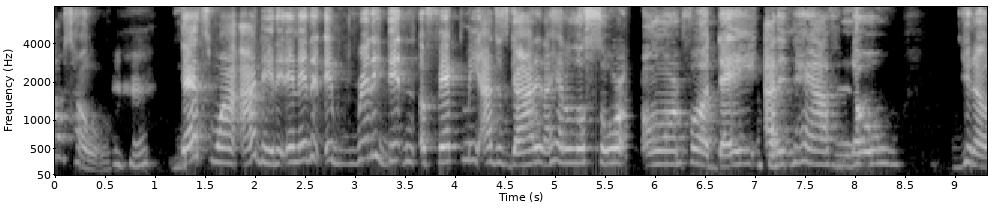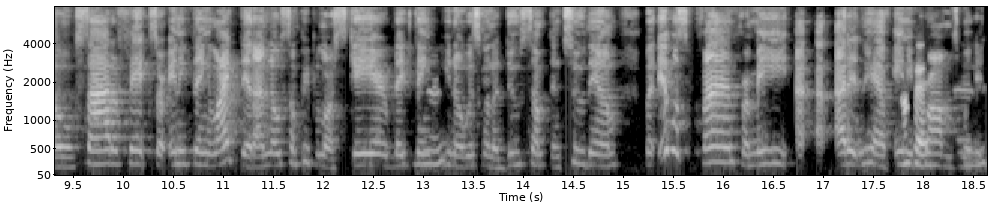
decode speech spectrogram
household. Mm-hmm. That's why I did it, and it it really didn't affect me. I just got it. I had a little sore arm for a day. Okay. I didn't have no you know side effects or anything like that. I know some people are scared. They think mm-hmm. you know it's going to do something to them but it was fine for me. I, I didn't have any okay. problems with it.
